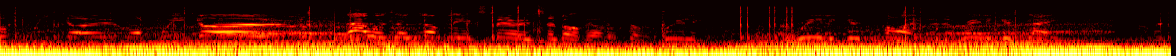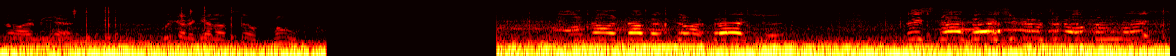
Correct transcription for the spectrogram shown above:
off we go, off we go. That was a lovely experience, I've got to be honest. That was really a really good time and a really good day. It's not over yet. Going to get ourselves home. Not another diversion. This diversion wasn't on the list.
